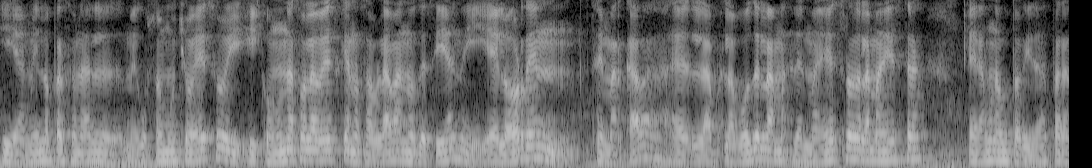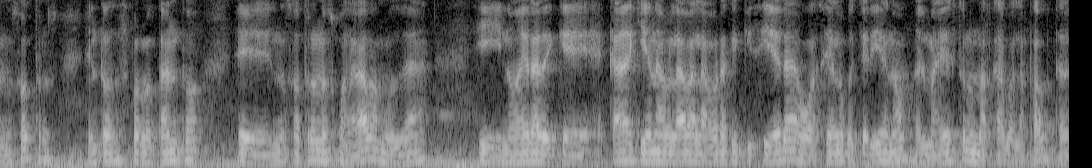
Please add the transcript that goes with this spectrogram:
y a mí en lo personal me gustó mucho eso y, con una sola vez que nos hablaban nos decían y el orden se marcaba, eh, la, voz del maestro de la maestra era una autoridad para nosotros, entonces por lo tanto nosotros nos cuadrábamos, ¿verdad? y no era de que cada quien hablaba a la hora que quisiera o hacía lo que quería, no, el maestro nos marcaba la pauta.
